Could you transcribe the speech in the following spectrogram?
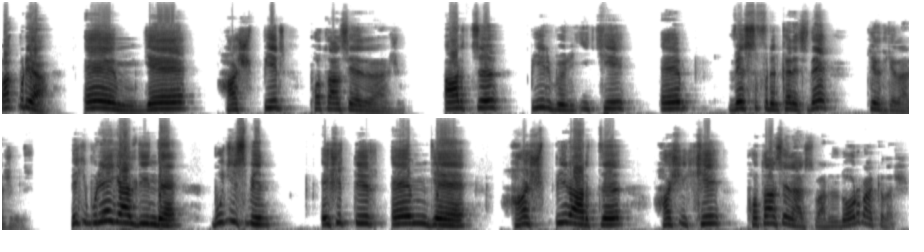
Bak buraya. M, G, H1 potansiyel enerjim. Artı 1 bölü 2 M ve sıfırın karesi de kinetik enerjimdir. Peki buraya geldiğinde bu cismin eşittir mg h1 artı h2 potansiyel enerjisi vardır. Doğru mu arkadaş?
